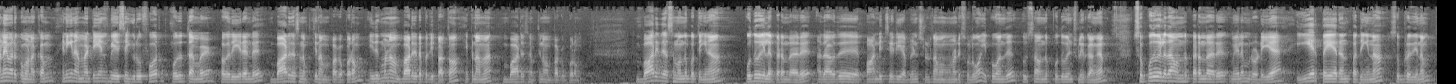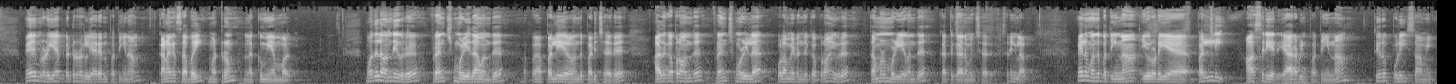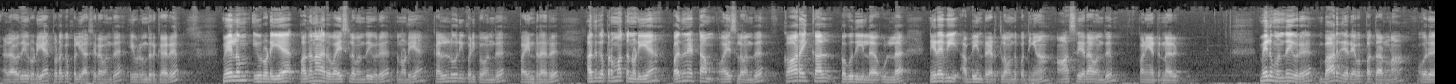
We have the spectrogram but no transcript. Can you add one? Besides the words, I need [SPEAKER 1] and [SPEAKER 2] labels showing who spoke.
[SPEAKER 1] அனைவருக்கும் வணக்கம். இன்றைக்கி நம்ம டிஎன்பிஎஸ்சி குரூப் ஃபோர் பொதுத்தமிழ் பகுதி இரண்டு பாரதிதாசனை பற்றி நம்ம பார்க்க போகிறோம் இதுக்கு முன்னே நம்ம பாரதியை பற்றி பார்த்தோம். இப்போ நம்ம பாரதிதாசனை பற்றி நம்ம பார்க்க போகிறோம் பாரதிதாசன் வந்து பார்த்திங்கன்னா புதுவையில் பிறந்தார். அதாவது பாண்டிச்சேரி அப்படின்னு சொல்லிட்டு நம்ம முன்னாடி சொல்லுவோம். இப்போ வந்து புதுசாக வந்து புதுவைன்னு சொல்லியிருக்காங்க. ஸோ புதுவையில் தான் வந்து பிறந்தார். மேலும் இவருடைய இயற்பெயர்னு பார்த்தீங்கன்னா சுப்ரதினம். மேலும் இவருடைய பெற்றோர்கள் யாருன்னு பார்த்தீங்கன்னா கனகசபை மற்றும் லக்குமி அம்மாள். முதல்ல வந்து இவர் ஃப்ரெஞ்சு மொழி தான் வந்து பள்ளியில் வந்து படித்தார் அதுக்கப்புறம் வந்து ஃப்ரெஞ்சு மொழியில் புலமையடைஞ்சதுக்கப்புறம் இவர் தமிழ் மொழியை வந்து கற்றுக்க ஆரம்பித்தார் சரிங்களா? மேலும் வந்து பார்த்திங்கன்னா இவருடைய பள்ளி ஆசிரியர் யார் அப்படின்னு பார்த்தீங்கன்னா திருப்புலி சாமி அதாவது இவருடைய தொடக்கப்பள்ளி ஆசிரியராக வந்து இவர் இருந்திருக்காரு. மேலும் இவருடைய பதினாறு வயசில் வந்து இவர் தன்னுடைய கல்லூரி படிப்பை வந்து பயின்றாரு. அதுக்கப்புறமா தன்னுடைய பதினெட்டாம் வயசில் வந்து காரைக்கால் பகுதியில் உள்ள நிரவி அப்படின்ற இடத்துல வந்து பார்த்திங்கன்னா ஆசிரியராக வந்து பணியாற்றினார். மேலும் வந்து இவர் பாரதியார் எப்போ பார்த்தாருன்னா ஒரு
